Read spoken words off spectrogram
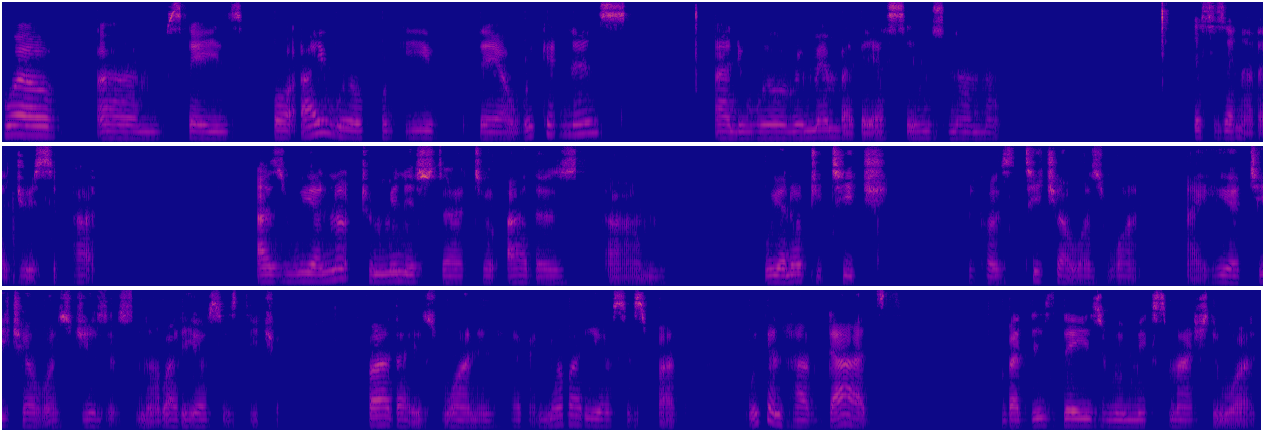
12 um, says, For I will forgive their wickedness and will remember their sins no more. This is another juicy part. As we are not to minister to others, um, we are not to teach, because teacher was one. I hear teacher was Jesus. Nobody else is teacher. Father is one in heaven. Nobody else is father. We can have dads, but these days we mix match the words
